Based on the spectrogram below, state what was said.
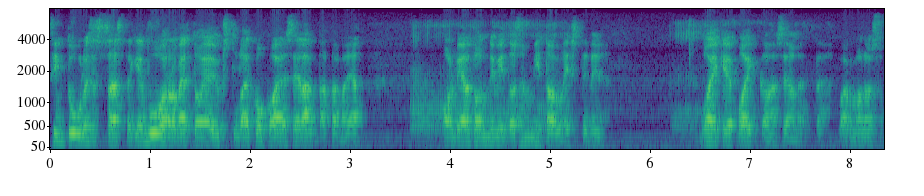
siinä tuulisessa tekee vuorovetoa ja yksi tulee koko ajan selän takana ja on vielä tonni vitosen mitallisti, niin vaikea paikkahan se on, että varmaan olisi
